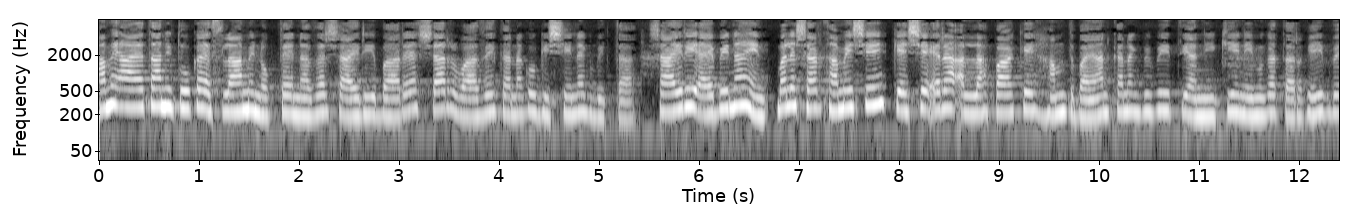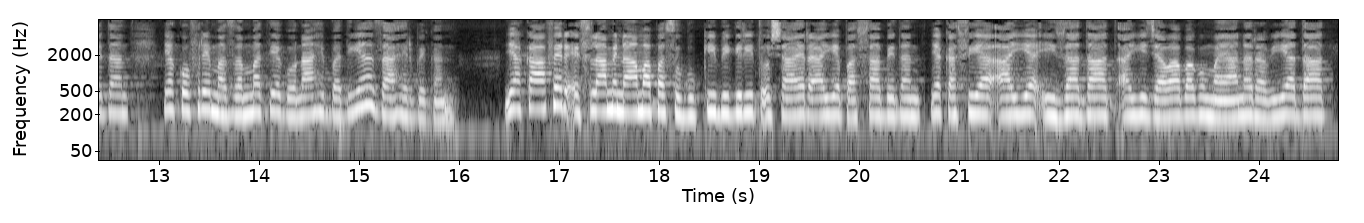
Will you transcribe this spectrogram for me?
ہمیں آیتانی تو کا اسلامی نقطۂ نظر شاعری بارے شر واضح کنگو گشینک بکتا۔ شاعری اے بھی نائن بلے شرط ہمیشہ کہ شعرا اللہ پاک کے حمد بیان کنک بھی بیت یا نیکی نیمگا ترغیب بدند یا کفر مذمت یا گناہ بدیا ظاہر بکن۔ یا کافر اسلام نامہ پا سبکی بگری تو شاعر آئیے پسا بدند یا کسیا آئیے ایزا دات آئیے جوابا گو میانہ رویہ دات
